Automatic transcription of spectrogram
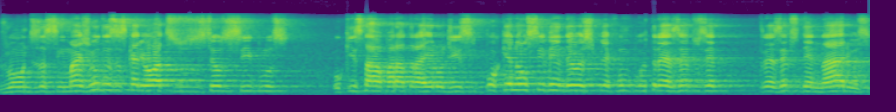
João diz assim: Mas Judas Iscariotes, os seus discípulos, o que estava para atraí-lo, disse: Por que não se vendeu este perfume por 300, 300 denários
